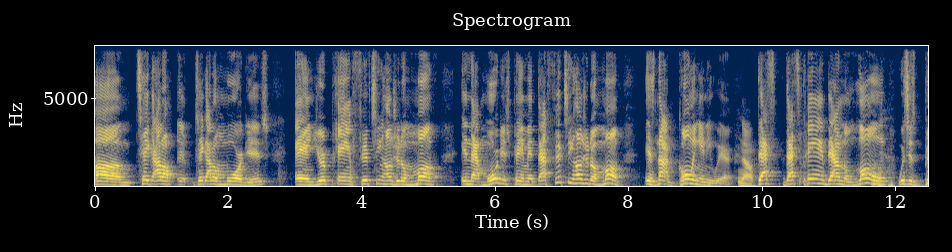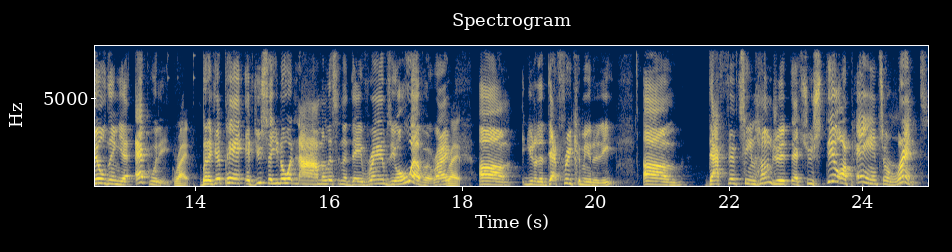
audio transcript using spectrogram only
um, take out a take out a mortgage and you're paying fifteen hundred a month in that mortgage payment, that fifteen hundred a month is not going anywhere. No. that's that's paying down the loan, which is building your equity. Right. But if you're paying, if you say, you know what, nah, I'm gonna listen to Dave Ramsey or whoever, right? Right. Um, you know, the debt-free community, um, that fifteen hundred that you still are paying to rent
